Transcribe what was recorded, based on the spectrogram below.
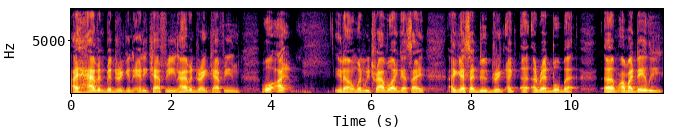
I haven't been drinking any caffeine. I haven't drank caffeine. Well, I, you know, when we travel, I guess I I guess I do drink a, a, a Red Bull, but um, on my daily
